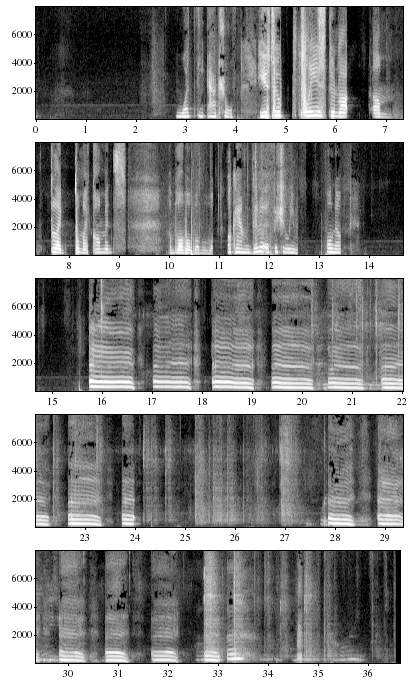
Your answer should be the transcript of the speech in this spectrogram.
What the actual YouTube, please do not um like to my comments blah blah blah blah blah. Okay, I'm gonna officially Oh no. Uh,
